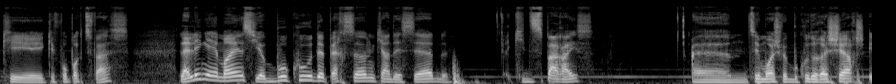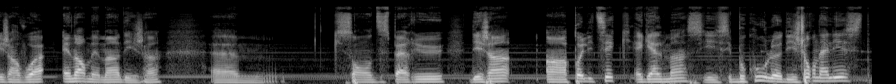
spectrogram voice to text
qui, qu'il faut pas que tu fasses. La ligne est mince. Il y a beaucoup de personnes qui en décèdent, qui disparaissent. Euh, moi, je fais beaucoup de recherches et j'en vois énormément des gens euh, qui sont disparus, des gens en politique également. C'est beaucoup là, des journalistes.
